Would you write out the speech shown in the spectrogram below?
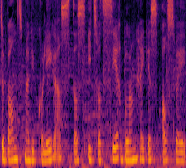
de band met uw collega's, dat is iets wat zeer belangrijk is als wij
